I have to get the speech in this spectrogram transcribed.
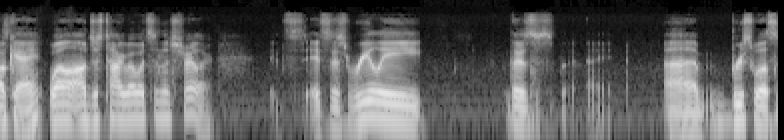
Okay, well, I'll just talk about what's in the trailer. It's it's this really there's uh, Bruce Willis.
